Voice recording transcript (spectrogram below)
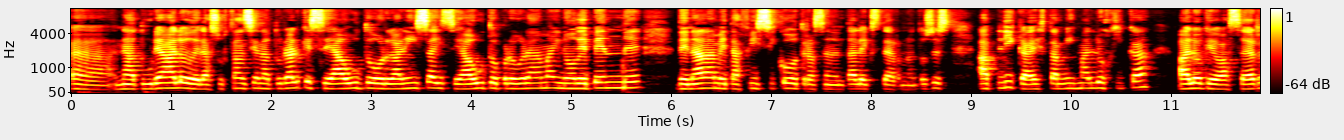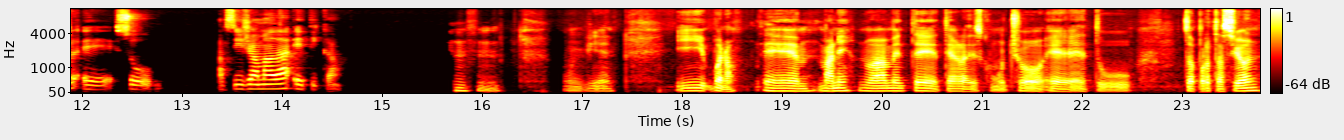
ah, natural o de la sustancia natural que se autoorganiza y se autoprograma y no depende de nada metafísico o trascendental externo. Entonces aplica esta misma lógica a lo que va a ser eh, su así llamada ética. Muy bien. Y bueno, eh, Mane, nuevamente te agradezco mucho eh, tu, aportación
